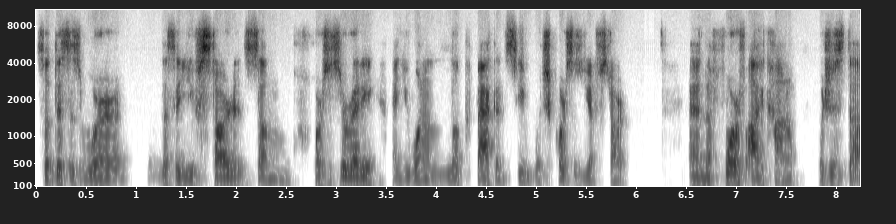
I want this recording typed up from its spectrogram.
So this is where, let's say you've started some courses already and you want to look back and see which courses you have started. And the fourth icon, which is the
